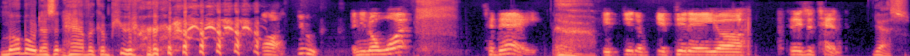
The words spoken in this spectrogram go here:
Lobo doesn't have a computer. Oh, dude. And you know what? Today, it did a. It did a. Uh, today's a tenth. yes.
